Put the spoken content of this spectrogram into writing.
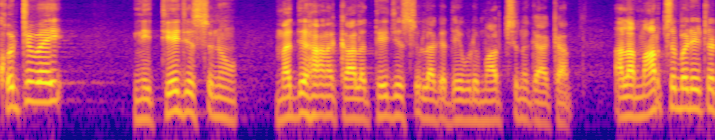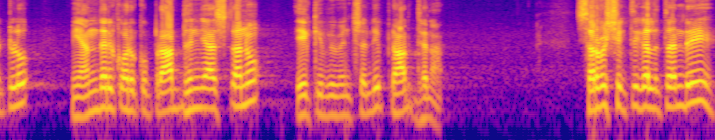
కొట్టివేయి. నీ తేజస్సును మధ్యాహ్న కాల తేజస్సులాగా దేవుడు మార్చునుగాక అలా మార్చబడేటట్లు మీ అందరి కొరకు ప్రార్థన చేస్తాను. ఏకీభవించండి ప్రార్థన. సర్వశక్తి గల తండ్రి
